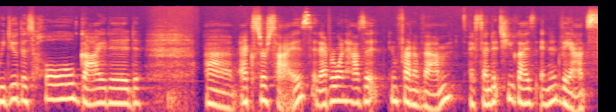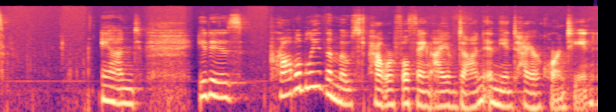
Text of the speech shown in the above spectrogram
we do this whole guided um, exercise, and everyone has it in front of them. I send it to you guys in advance. And it is probably the most powerful thing I have done in the entire quarantine.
